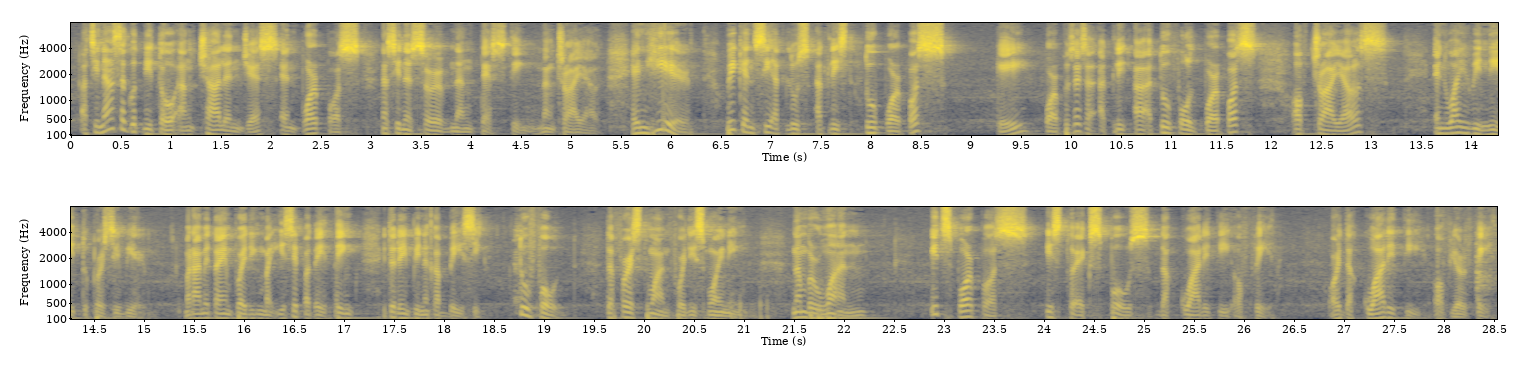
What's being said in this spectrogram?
At sinasagot nito ang challenges and purpose na sineserve ng testing, ng trial. And here, we can see at least, at least two purpose okay, purposes, at least, uh, a twofold purpose of trials and why we need to persevere. Marami tayong pwedeng maisip but I think ito na yung pinaka-basic. Twofold. The first one for this morning. Number one, its purpose is to expose the quality of faith or the quality of your faith.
